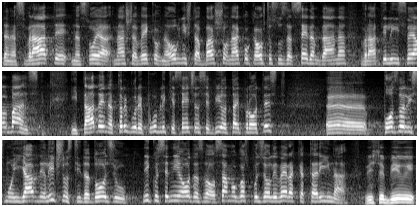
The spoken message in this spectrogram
da nas vrate na svoja naša vekovna ognjišta, baš onako kao što su za sedam dana vratili i sve Albance. I tada je na Trgu Republike, sećam se, bio taj protest, E, pozvali smo i javne ličnosti da dođu. Niko se nije odazvao, samo gospođa Olivera Katarina. Vi ste bili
